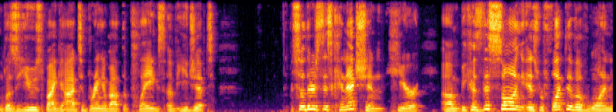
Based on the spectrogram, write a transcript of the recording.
was used by God to bring about the plagues of Egypt. So there's this connection here um, because this song is reflective of one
